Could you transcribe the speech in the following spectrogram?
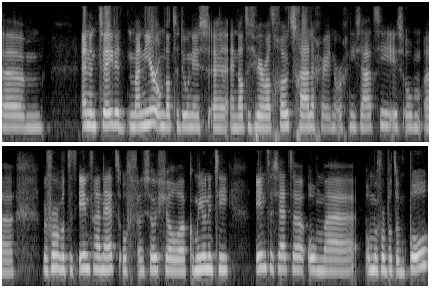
Um, en een tweede manier om dat te doen is, uh, en dat is weer wat grootschaliger in de organisatie, is om bijvoorbeeld het intranet of een social community in te zetten om, om bijvoorbeeld een poll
